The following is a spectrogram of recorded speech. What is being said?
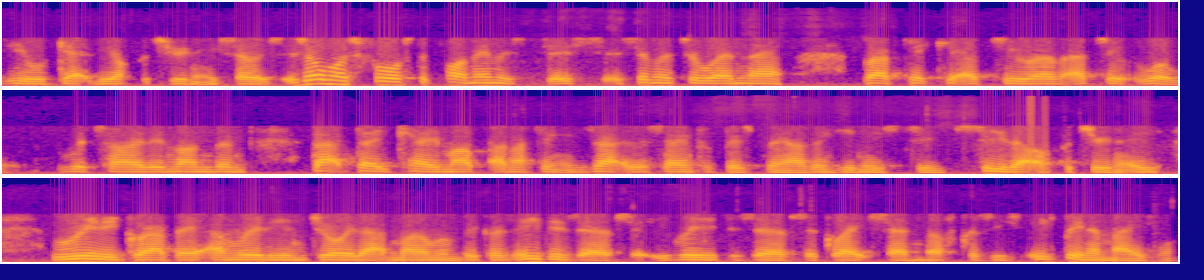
he will get the opportunity. So it's, it's almost forced upon him. It's, it's, it's similar to when uh, Brad Pickett had to, uh, had to, well, retired in London. That date came up, and I think exactly the same for Bisping. I think he needs to see that opportunity, really grab it, and really enjoy that moment because he deserves it. He really deserves a great send off because he's, he's been amazing.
